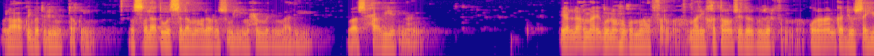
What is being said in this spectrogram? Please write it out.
العاقبۃ المطقین والصلاة والسلام علی رسول محمد والی و اصحابی اجمعین۔ اے اللہ، ہمارے گناہوں کو معاف فرما، ہماری خطاؤں سے درگزر فرما۔ قرآن کا جو صحیح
